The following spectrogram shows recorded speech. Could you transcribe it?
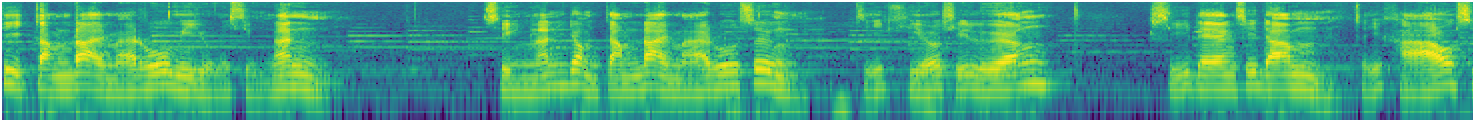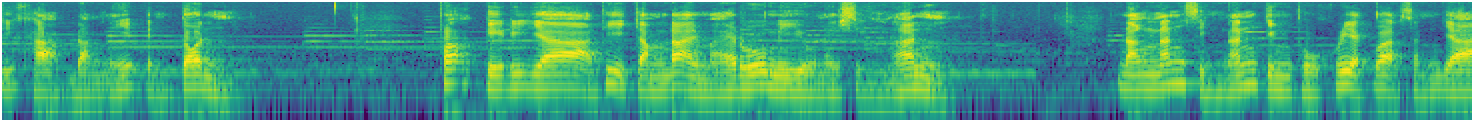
ที่จำได้หมายรู้มีอยู่ในสิ่งนั้น สิ่งนั้นย่อมจำได้หมายรู้ซึ่ง สีเขียว สีเหลือง สีแดง สีดำ สีขาว สีขาบดังนี้เป็นต้น เพราะกิริยาที่จำได้หมายรู้มีอยู่ในสิ่งนั้น ดังนั้นสิ่งนั้นจึงถูกเรียกว่าสัญญา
